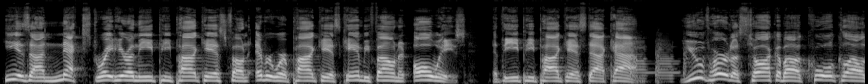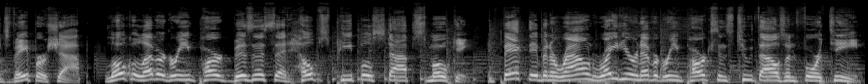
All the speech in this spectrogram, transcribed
He is on next right here on the EP Podcast, found everywhere podcasts can be found and always at the eppodcast.com. You've heard us talk about Cool Clouds Vapor Shop, local Evergreen Park business that helps people stop smoking. In fact, they've been around right here in Evergreen Park since 2014,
